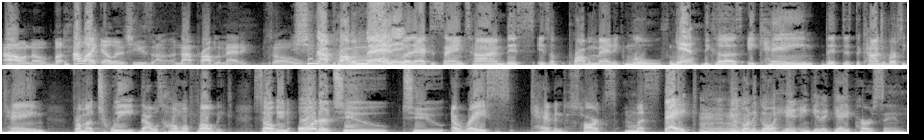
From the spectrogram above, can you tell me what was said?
I don't know, but I like Ellen. She's uh, not problematic. So She's not problematic, Problematic. but at the same time, this is a problematic move. Yeah. because it came the, the the controversy came from a tweet that was homophobic. So in order to to erase Kevin Hart's mistake, mm-hmm. you're going to go ahead and get a gay person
